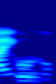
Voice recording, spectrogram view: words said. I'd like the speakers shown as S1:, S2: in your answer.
S1: લાડપુર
